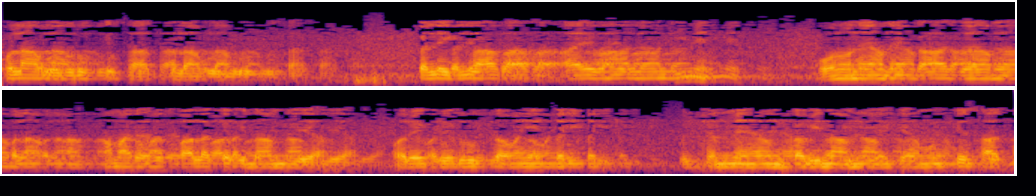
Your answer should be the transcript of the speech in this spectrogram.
فلاں بزرگ کے ساتھ فلاں بزرگ کے ساتھ کل ایک صاحب آئے وہاں لانگی میں انہوں نے ہمیں کہا کہ ہم فلاں ہمارے پالک کا بھی نام لیا اور ایک بزرگ کا وہیں طریقہ گلشن میں ہے ان کا بھی نام لیا کہ ہم ان کے ساتھ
